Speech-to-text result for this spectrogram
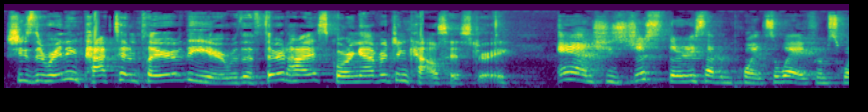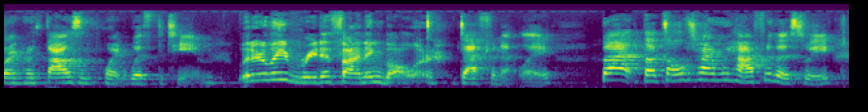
She's the reigning Pac 10 player of the year with the third highest scoring average in Cal's history. And she's just 37 points away from scoring her 1,000 point with the team. Literally redefining baller. Definitely. But that's all the time we have for this week.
